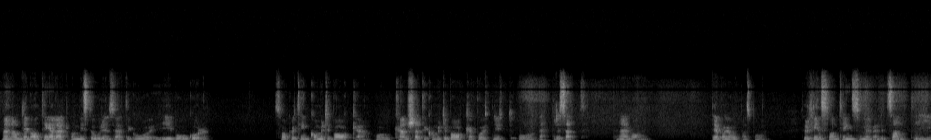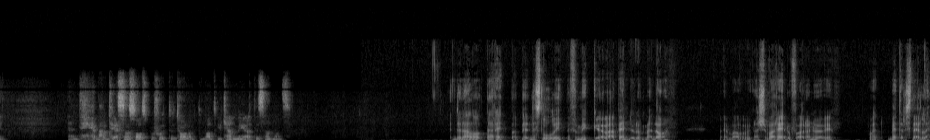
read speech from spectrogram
Men om det är någonting jag lärt mig om historien så är att det går i vågor. Saker och ting kommer tillbaka och kanske att det kommer tillbaka på ett nytt och bättre sätt den här gången. Det är vad jag hoppas på. För det finns någonting som är väldigt sant i en del av det som sades på 70-talet om att vi kan mera tillsammans. Det där låter rätt, att det, slog lite för mycket över pendulumen då än vad vi kanske var redo för och nu är vi på ett bättre ställe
